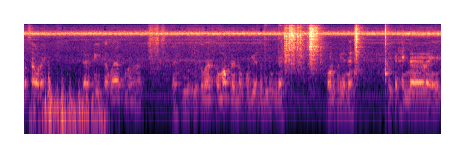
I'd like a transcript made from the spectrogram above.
mặt sau này. Để khi các bác mà đây ví dụ như các bác có móc lên lỗ cột điện tôi ví dụ như này. Móc cột điện này thì cái thanh na này ấy,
